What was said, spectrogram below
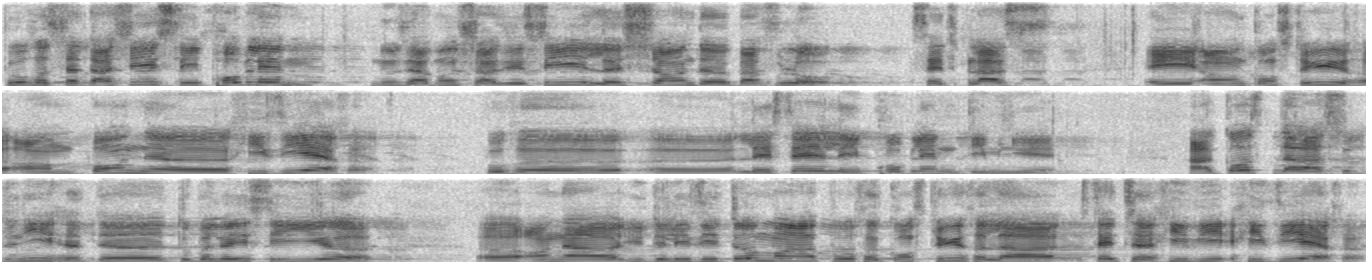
Pour s'attaquer ces problèmes, nous avons choisi ici le champ de Buffalo, cette place, et en construire une bonne rizière pour laisser les problèmes diminuer. À cause de la soutenir de WCIE, on a utilisé deux mois pour construire la, cette rizière.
